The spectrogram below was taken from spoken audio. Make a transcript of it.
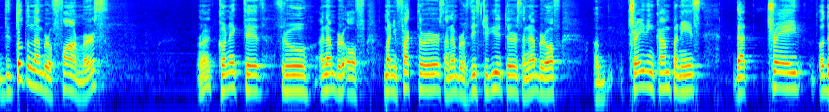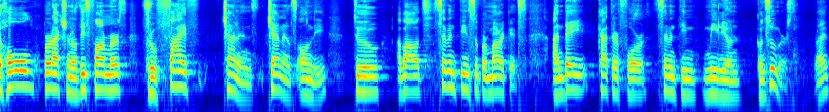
the total number of farmers right, connected through a number of manufacturers, a number of distributors, a number of um, trading companies that trade the whole production of these farmers through five channels, channels only to about 17 supermarkets, and they cater for 17 million consumers, right?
